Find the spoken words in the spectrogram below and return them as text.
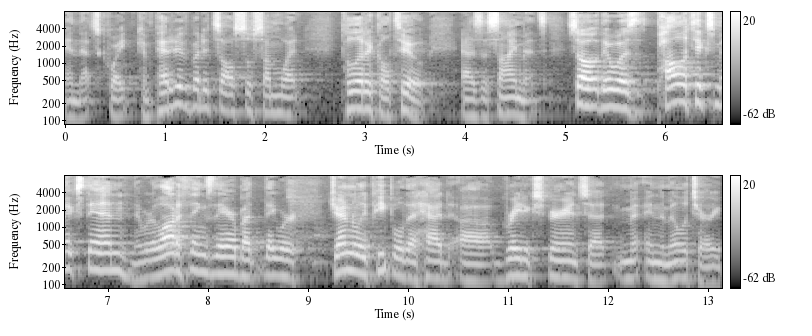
and that's quite competitive, but it's also somewhat political too as assignments. So there was politics mixed in. There were a lot of things there, but they were generally people that had uh, great experience at, in the military.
